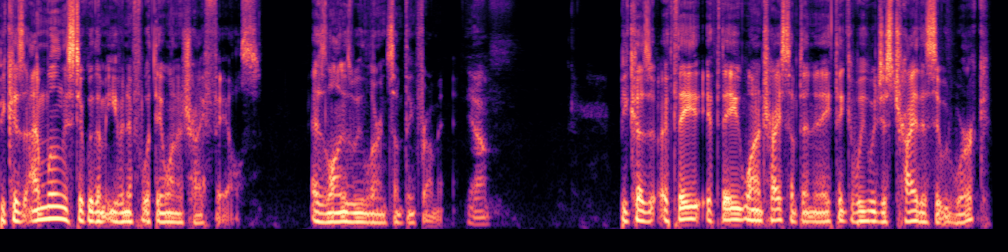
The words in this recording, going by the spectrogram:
Because I'm willing to stick with them even if what they want to try fails, as long as we learn something from it. Yeah. Because if they if they want to try something and they think if we would just try this, it would work,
